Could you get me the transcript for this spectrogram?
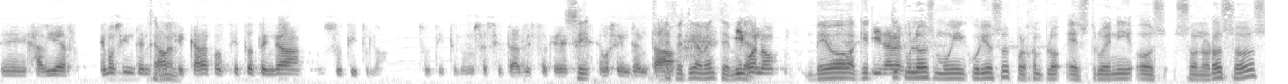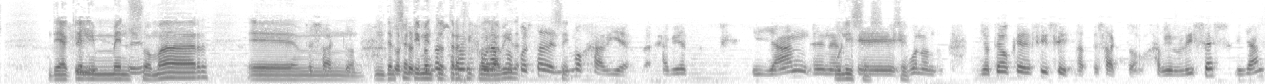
eh, Javier, hemos intentado que cada concierto tenga su título su título. No sé si te has visto que hemos intentado. Efectivamente, mira, bueno, veo aquí títulos muy curiosos, por ejemplo, Estrueni os sonorosos, de aquel inmenso mar, eh, del sentimiento trágico de la vida. Es una propuesta del mismo Javier, Javier y Jan, en el Ulises, que, bueno, yo tengo que decir, sí, exacto, Javier Ulises y Jan.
